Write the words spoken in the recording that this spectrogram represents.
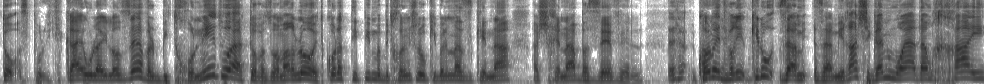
טוב, אז פוליטיקאי אולי לא זה, אבל ביטחונית הוא היה טוב, אז הוא אמר לא, את כל הטיפים הביטחוניים שלו הוא קיבל מהזקנה השכנה בזבל. כל מיני דברים, כאילו, זה אמ- אמירה שגם אם הוא היה אדם חי,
